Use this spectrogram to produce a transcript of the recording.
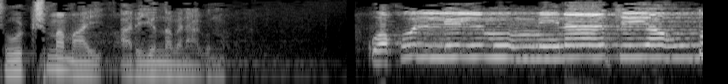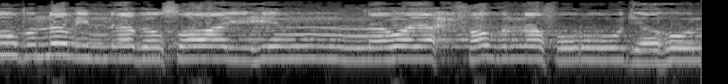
സൂക്ഷ്മമായി അറിയുന്നവനാകുന്നു وقل للمؤمنات يغضضن من أبصارهن ويحفظن فروجهن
